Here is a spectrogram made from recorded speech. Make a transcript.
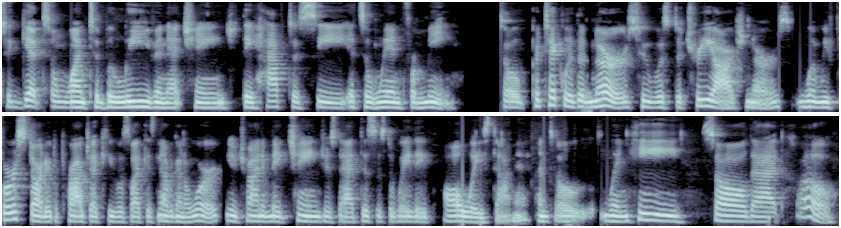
to get someone to believe in that change, they have to see it's a win for me. So, particularly the nurse who was the triage nurse, when we first started the project, he was like, it's never going to work. You're trying to make changes that this is the way they've always done it. Until when he saw that, oh,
